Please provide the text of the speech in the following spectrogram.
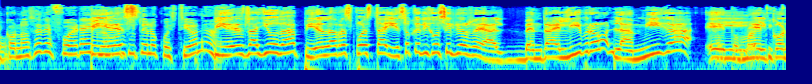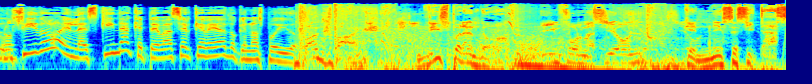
te conoce de fuera y luego tú te lo cuestionas. Pides la ayuda, pides la respuesta y eso que dijo Silvia es real. Vendrá el libro, la amiga, el, Automático. el conocido en la esquina que te va a hacer que veas lo que no has podido. Bang Bang. Disparando. Información que necesitas.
